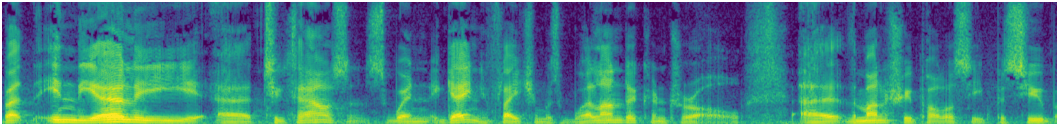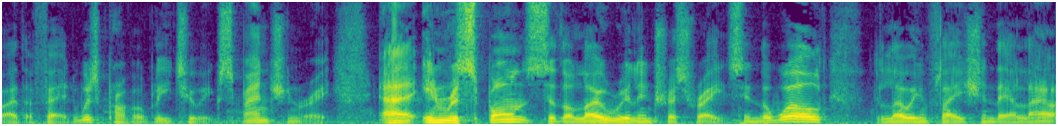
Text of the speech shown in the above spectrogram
But in the early uh, 2000s, when again inflation was well under control, uh, the monetary policy pursued by the Fed was probably too expansionary. Uh, in response to the low real interest rates in the world, the low inflation they allow,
